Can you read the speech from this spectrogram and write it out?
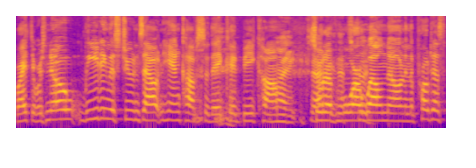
right? There was no leading the students out in handcuffs so they could become right, exactly. sort of That's more well known in the protest.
